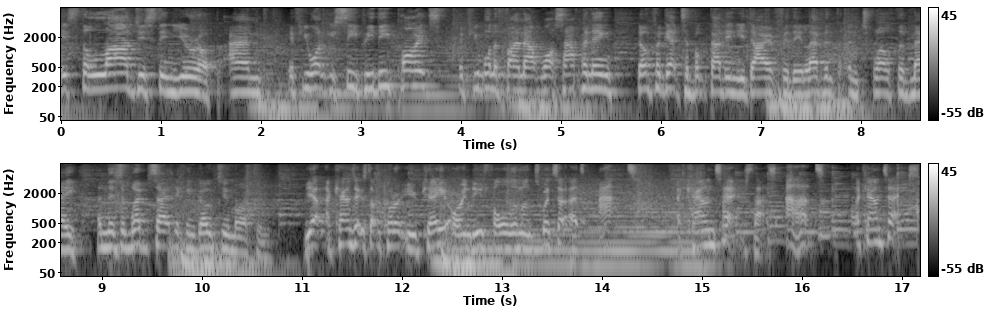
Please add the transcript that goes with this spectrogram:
It's the largest in Europe. And if you want your CPD points, if you want to find out what's happening, don't forget to book that in your diary for the 11th and 12th of May. And there's a website they can go to, Martin. Yeah, accountex.co.uk or indeed follow them on Twitter at, at accountex. That's at accountex.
